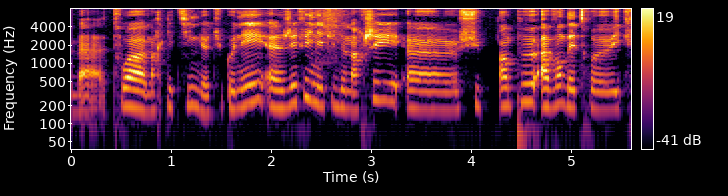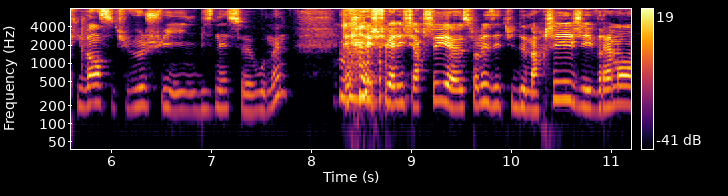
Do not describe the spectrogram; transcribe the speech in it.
bah, toi, marketing, tu connais. j'ai fait une étude de marché. je suis un peu, avant d'être écrivain, si tu veux, je suis une business woman. je suis allée chercher sur les études de marché. J'ai vraiment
